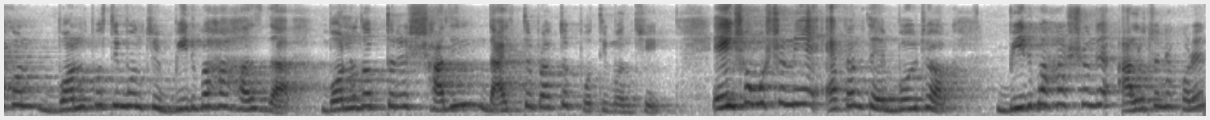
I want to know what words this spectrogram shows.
এখন বন প্রতিমন্ত্রী বীরবাহা হাসদা বন দপ্তরের স্বাধীন দায়িত্বপ্রাপ্ত প্রতিমন্ত্রী। এই সমস্যা নিয়ে একান্তে বৈঠক। বীরবাহার সঙ্গে আলোচনা করেন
